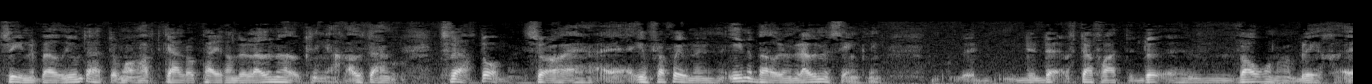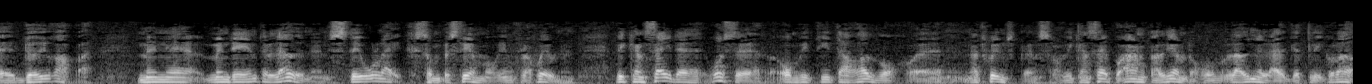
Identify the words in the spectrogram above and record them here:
så innebär det ju inte att de har haft galopperande löneökningar, utan tvärtom. Så eh, inflationen innebär ju en lönesänkning. Därför att varorna blir eh, dyrare. Men, eh, men det är inte lönens storlek som bestämmer inflationen. Vi kan se det också om vi tittar över eh, nationsgränser. Vi kan se på andra länder hur löneläget ligger där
